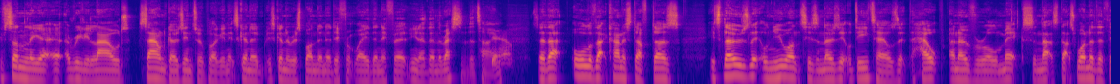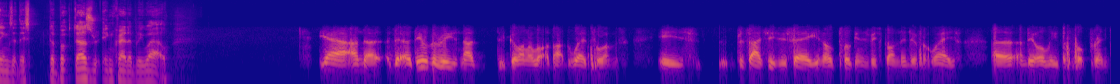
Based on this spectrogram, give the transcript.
if suddenly a, a really loud sound goes into a plugin, it's gonna it's gonna respond in a different way than if it you know than the rest of the time. Yeah. So that all of that kind of stuff does it's those little nuances and those little details that help an overall mix, and that's that's one of the things that this the book does incredibly well. Yeah, and uh, the, the other reason I go on a lot about the waveforms is precisely as you say, you know, plugins respond in different ways, uh, and they all leave a footprint.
